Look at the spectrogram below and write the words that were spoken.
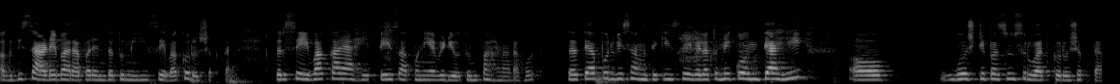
अगदी साडेबारापर्यंत तुम्ही ही सेवा करू शकता. तर सेवा काय आहे तेच आपण या व्हिडिओतून पाहणार आहोत. तर त्यापूर्वी सांगते की सेवेला तुम्ही कोणत्याही गोष्टीपासून सुरुवात करू शकता.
